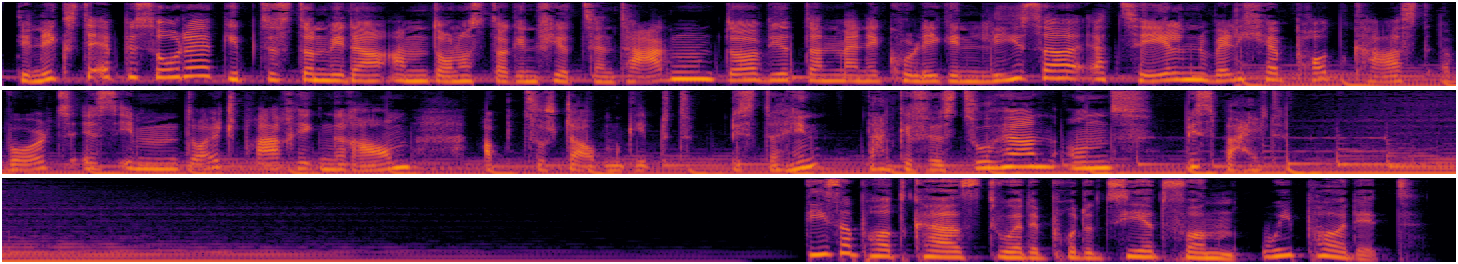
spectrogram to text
Die nächste Episode gibt es dann wieder am Donnerstag in 14 Tagen. Da wird dann meine Kollegin Lisa erzählen, welche Podcast Awards es im deutschsprachigen Raum abzustauben gibt. Bis dahin, danke fürs Zuhören und bis bald. Dieser Podcast wurde produziert von WePodit.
